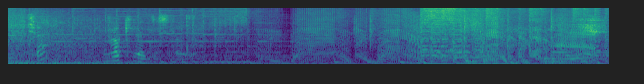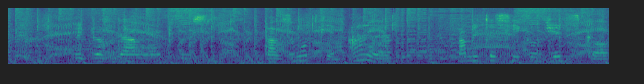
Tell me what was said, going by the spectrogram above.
Widzicie? Dwa kile dostaję. No i wyglądam jak z bazmutkiem, ale mamy też jego dziecko,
